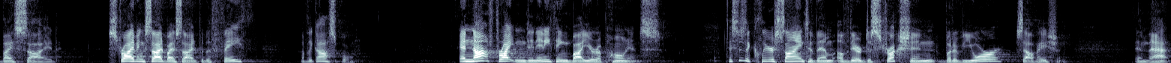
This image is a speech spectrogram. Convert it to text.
by side, striving side by side for the faith of the gospel and not frightened in anything by your opponents. This is a clear sign to them of their destruction, but of your salvation, and that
